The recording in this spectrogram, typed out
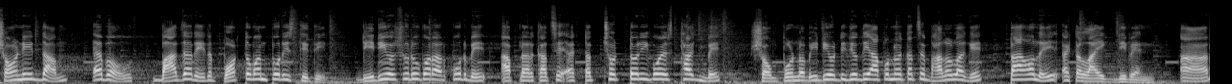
স্বর্ণের দাম এবং বাজারের বর্তমান পরিস্থিতি। ভিডিও শুরু করার পূর্বে আপনার কাছে একটা ছোট্ট রিকোয়েস্ট থাকবে। সম্পূর্ণ ভিডিওটি যদি আপনার কাছে ভালো লাগে, তাহলে একটা লাইক দিবেন। আর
